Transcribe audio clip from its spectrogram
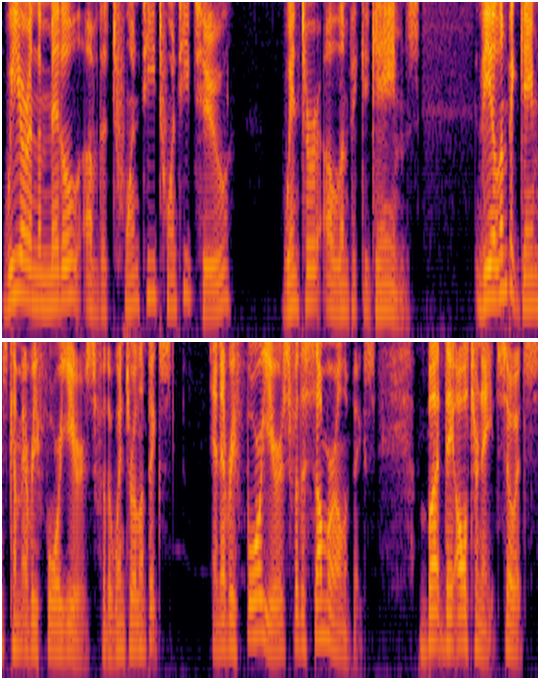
we are in the middle of the 2022 Winter Olympic Games. The Olympic Games come every four years for the Winter Olympics and every four years for the Summer Olympics but they alternate. So it's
